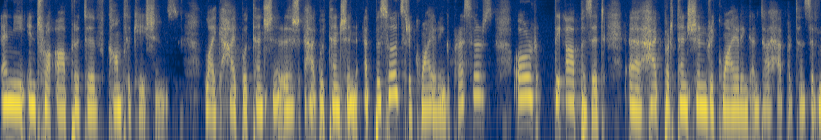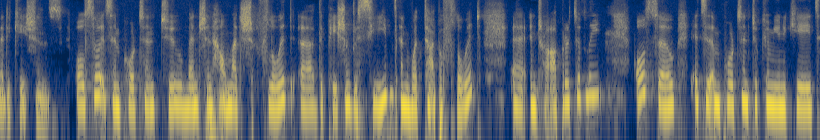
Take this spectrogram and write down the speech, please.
any intraoperative complications like hypotension, hypotension episodes requiring pressors or the opposite uh, hypertension requiring antihypertensive medications. Also, it's important to mention how much fluid uh, the patient received and what type of fluid uh, intraoperatively. Also, it's important to communicate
